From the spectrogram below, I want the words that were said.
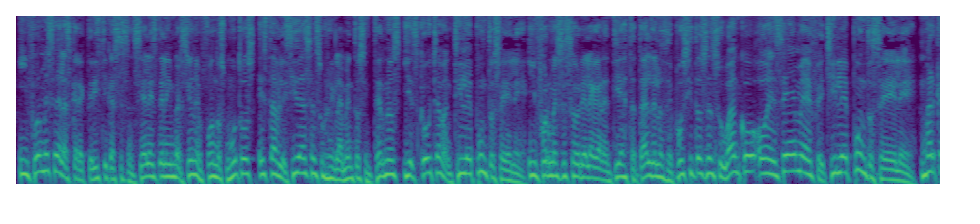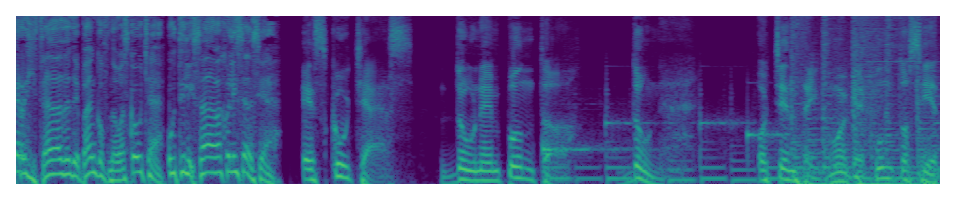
Infórmese de las características esenciales de la inversión en fondos mutuos establecidas en sus reglamentos internos y scotiabankchile.cl. Infórmese sobre la garantía estatal de los depósitos en su banco o en cmfchile.cl. Marca registrada de The Bank of Nova Scotia. Utilizada bajo licencia. Escuchas Duna en punto. Duna 89.7.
